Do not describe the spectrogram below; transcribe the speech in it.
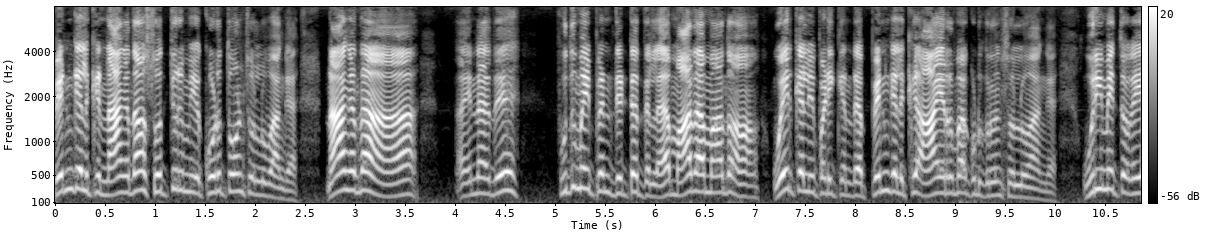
பெண்களுக்கு நாங்கள் தான் சொத்துரிமையை கொடுத்தோன்னு சொல்லுவாங்க. நாங்கள் தான் என்னது புதுமை பெண் திட்டத்தில் மாதா மாதம் உயர்கல்வி படிக்கின்ற பெண்களுக்கு ஆயிரம் ரூபாய் கொடுக்குறோன்னு சொல்லுவாங்க. உரிமை தொகை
